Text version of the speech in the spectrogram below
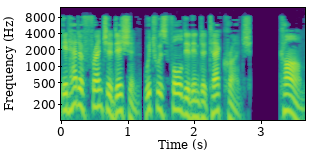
It had a French edition, which was folded into TechCrunch.com.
